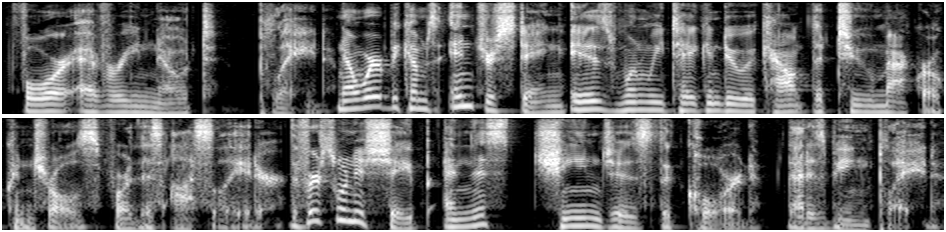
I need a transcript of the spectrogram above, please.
for every note played. Now, where it becomes interesting is when we take into account the two macro controls for this oscillator. The first one is shape, and this changes the chord that is being played.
